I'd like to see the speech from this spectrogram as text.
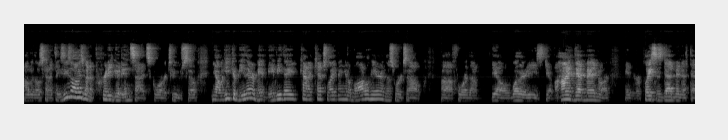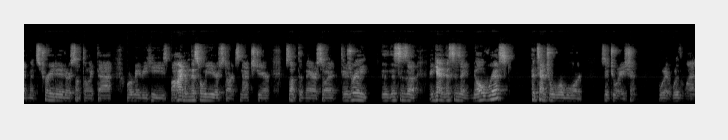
um, and those kind of things. He's always been a pretty good inside scorer too, so you know he could be there. Maybe they kind of catch lightning in a bottle here, and this works out uh, for them. You know, whether he's you know behind Dedmon or maybe replaces Dedmon if Dedmon's traded or something like that, or maybe he's behind him this whole year, starts next year, something there. So I, there's really this is a again this is a no risk potential reward situation with with Len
